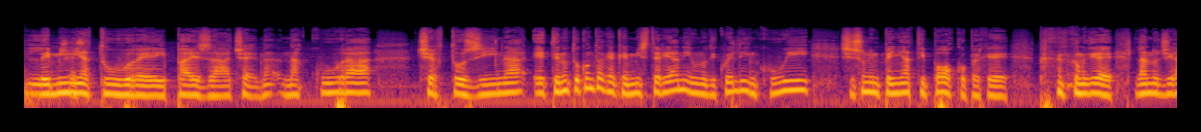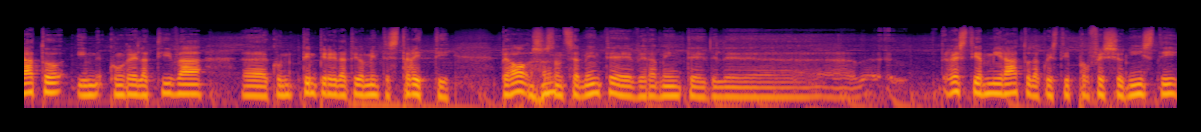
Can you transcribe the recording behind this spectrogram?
le miniature, i paesaggi, cioè una, una, cura certosina e tenuto conto che anche Misteriani è uno di quelli in cui si sono impegnati poco perché come dire l'hanno girato in, con, relativa, eh, con tempi relativamente stretti però uh-huh. sostanzialmente veramente delle, uh, resti ammirato da questi professionisti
